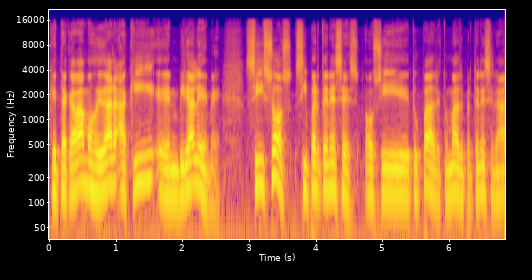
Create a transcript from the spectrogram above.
que te acabamos de dar aquí en Viral M. Si sos, si perteneces o si tus padres, tu madre pertenecen a la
